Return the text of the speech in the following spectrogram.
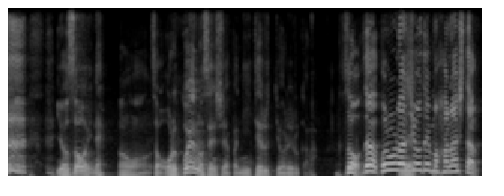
装いね。うん。そう俺小屋野選手やっぱ似てるって言われるから。そう。だからこのラジオでも話した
